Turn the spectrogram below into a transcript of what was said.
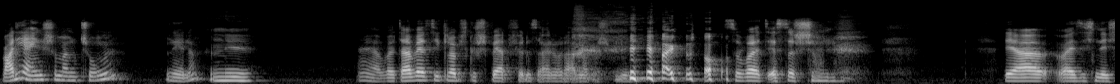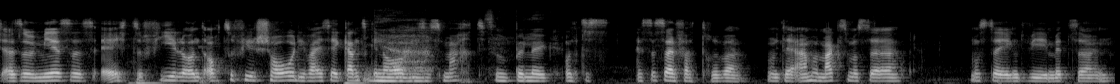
war die eigentlich schon mal im Dschungel? Nee, ne? Nee. Naja, weil da wäre sie, glaube ich, gesperrt für das eine oder andere Spiel. Ja, genau. Soweit ist das schon. Ja, weiß ich nicht. Also mir ist es echt zu viel und auch zu viel Show. Die weiß ja ganz genau, Ja. wie sie es macht. So billig. Und das, es ist einfach drüber. Und der arme Max muss da, muss da irgendwie mit sein.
